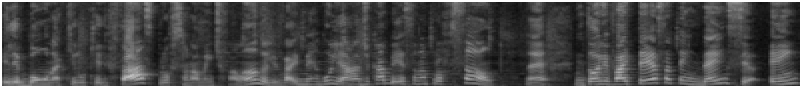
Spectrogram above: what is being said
ele é bom naquilo que ele faz, profissionalmente falando, ele vai mergulhar de cabeça na profissão, né? Então ele vai ter essa tendência em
